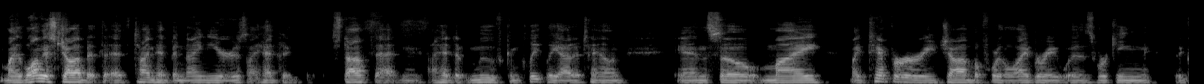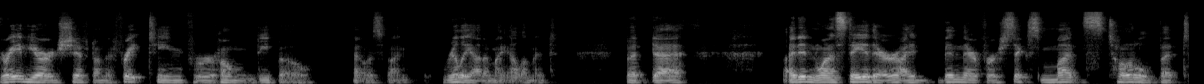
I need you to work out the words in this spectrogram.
my longest job at the, at the time had been nine years. I had to stop that, and I had to move completely out of town, and so my my temporary job before the library was working the graveyard shift on the freight team for Home Depot. That was fun, really out of my element. But uh, I didn't want to stay there. I'd been there for six months total, but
